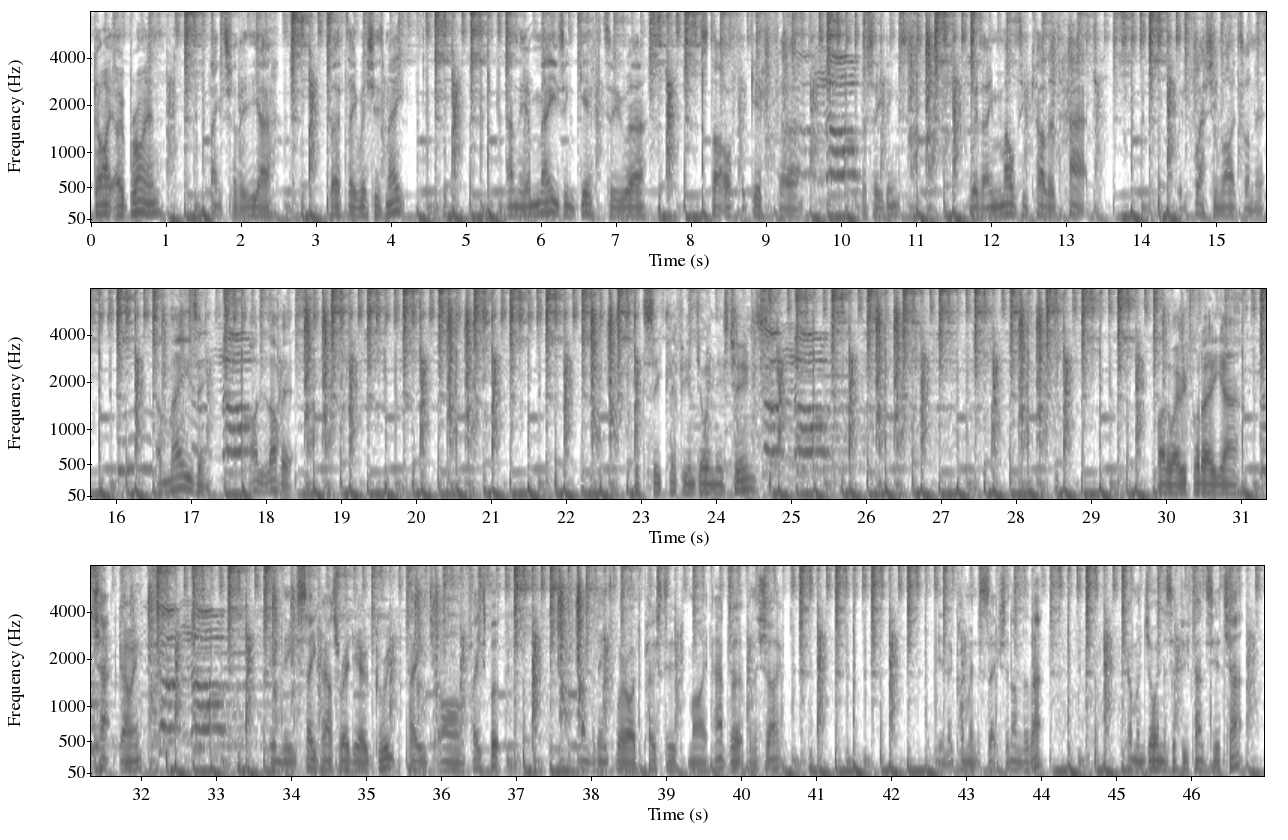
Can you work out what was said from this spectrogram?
Guy O'Brien. Thanks for the uh, birthday wishes, mate. And the amazing gift to uh, start off the gift uh, proceedings with a multicoloured hat with flashing lights on it. Amazing. I love it. Good to see Cliffy enjoying these tunes. By the way, we've got a uh, chat going in the Safe House Radio group page on Facebook, underneath where I've posted my advert for the show. In the comments section under that. Come and join us if you fancy a chat.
